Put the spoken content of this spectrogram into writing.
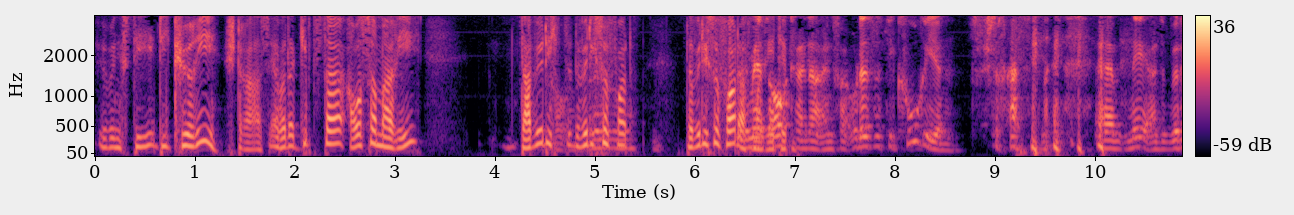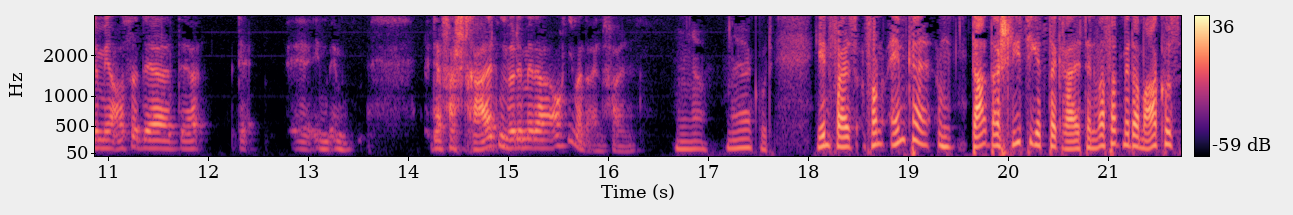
Übrigens die, die Curie-Straße. Aber da gibt's da außer Marie, da würde ich, da würde ich sofort, da würde ich sofort auf Würde mir jetzt Marie auch keiner einfallen. Oder ist es die Kurienstraße? Ähm, nee, also würde mir außer der, der, der, äh, im, im, der Verstrahlten würde mir da auch niemand einfallen. Ja, naja, gut. Jedenfalls von Emka, und da, da schließt sich jetzt der Kreis, denn was hat mir der Markus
